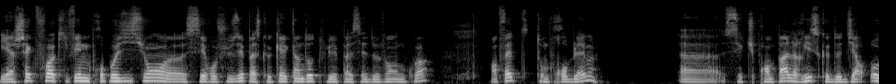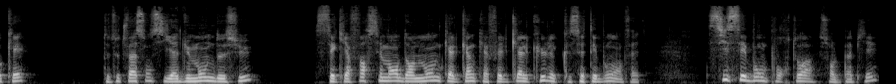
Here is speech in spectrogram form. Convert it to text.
Et à chaque fois qu'il fait une proposition, euh, c'est refusé parce que quelqu'un d'autre lui est passé devant ou quoi. En fait, ton problème, euh, c'est que tu prends pas le risque de dire OK. De toute façon, s'il y a du monde dessus, c'est qu'il y a forcément dans le monde quelqu'un qui a fait le calcul et que c'était bon en fait. Si c'est bon pour toi sur le papier,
